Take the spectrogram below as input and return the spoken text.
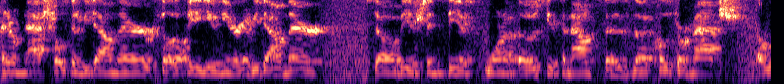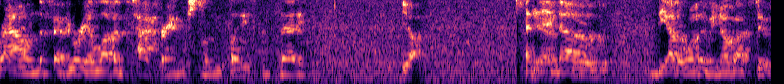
I know Nashville's going to be down there. Philadelphia Union are going to be down there. So it'll be interesting to see if one of those gets announced as a closed door match around the February 11th timeframe, which is when we play Cincinnati. Yeah. And Yeah, then uh, the other one that we know about too.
